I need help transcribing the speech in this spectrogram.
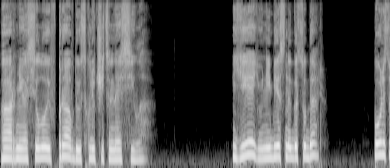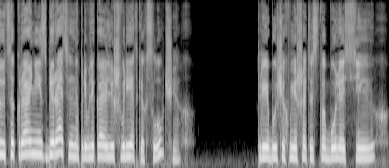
Армия село и вправду исключительная сила. Ею небесный государь пользуется крайне избирательно, привлекая лишь в редких случаях, требующих вмешательства более сильных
